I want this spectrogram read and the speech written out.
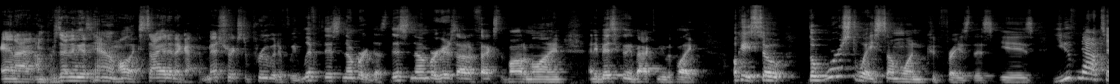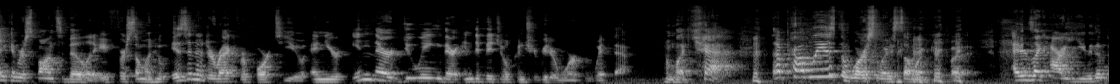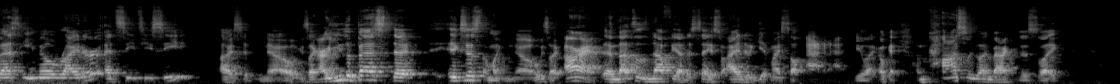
And I, am presenting this him i'm all excited. I got the metrics to prove it. If we lift this number it does this number. Here's how it affects the bottom line. And he basically came back to me with like okay so the worst way someone could phrase this is you've now taken responsibility for someone who isn't a direct report to you and you're in there doing their individual contributor work with them I'm like, yeah, that probably is the worst way someone could put it. And he's like, are you the best email writer at CTC? I said, no. He's like, are you the best that exists? I'm like, no. He's like, all right. And that's enough he had to say. So I had to get myself out of that. Be like, okay, I'm constantly going back to this, like,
